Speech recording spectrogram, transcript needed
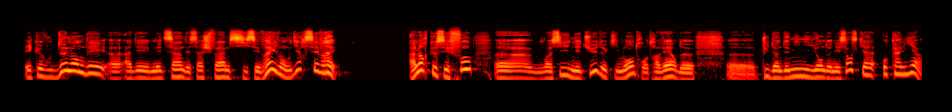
et que vous demandez euh, à des médecins, des sages-femmes si c'est vrai, ils vont vous dire c'est vrai alors que c'est faux. Euh, voici une étude qui montre, au travers de plus d'un demi-million de naissances, qu'il n'y a aucun lien.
